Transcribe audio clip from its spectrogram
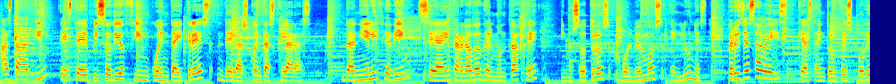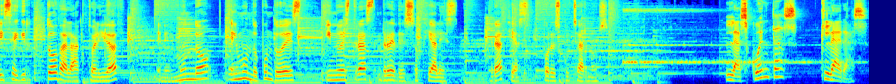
Hasta aquí este episodio 53 de Las Cuentas Claras. Daniel Icedín se ha encargado del montaje y nosotros volvemos el lunes. Pero ya sabéis que hasta entonces podéis seguir toda la actualidad en el mundo, elmundo.es y nuestras redes sociales. Gracias por escucharnos. Las Cuentas Claras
